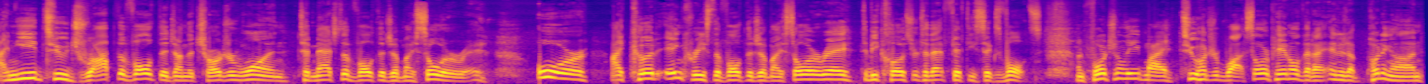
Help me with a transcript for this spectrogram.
I need to drop the voltage on the Charger 1 to match the voltage of my solar array. Or I could increase the voltage of my solar array to be closer to that 56 volts. Unfortunately, my 200 watt solar panel that I ended up putting on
